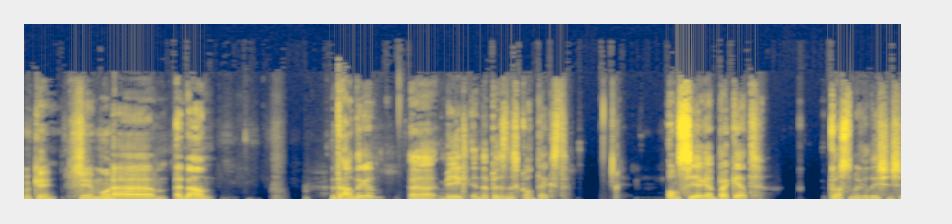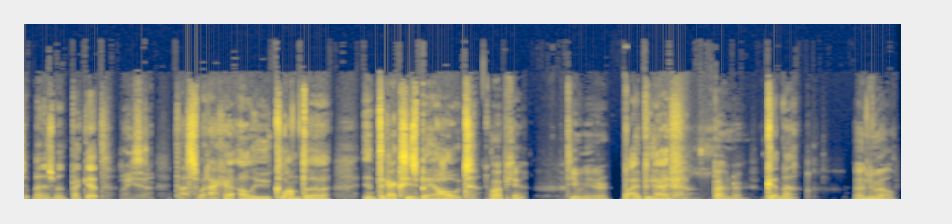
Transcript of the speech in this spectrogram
Oké, oké, mooi. Ehm, en dan het andere, eh, meer in de business context. Ons CRM-pakket, Customer Relationship Management pakket, Wat is dat? dat is waar je al je klanteninteracties bijhoudt. Wat heb je? Teamleader, Pipedrive, Pijmder. ken je dat? Uh, nu wel.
